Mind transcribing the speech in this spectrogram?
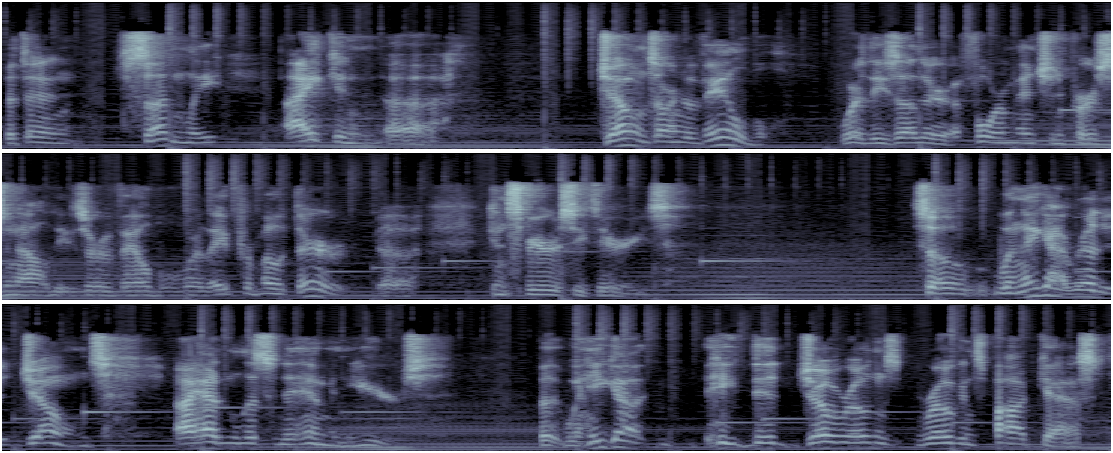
But then suddenly, Icke and uh, Jones aren't available where these other aforementioned personalities are available, where they promote their uh, conspiracy theories. So when they got rid of Jones, I hadn't listened to him in years. But when he got, he did Joe Rogan's, Rogan's podcast,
